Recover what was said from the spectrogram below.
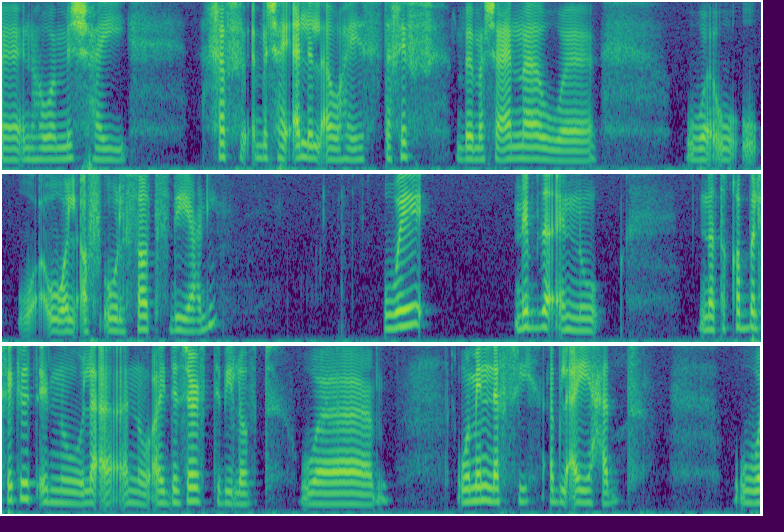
آه إن هو مش هيخف مش هيقلل أو هيستخف بمشاعرنا و. والثوتس دي يعني. ونبدأ إنه نتقبل فكرة إنه لأ إنه I deserve to be loved. و... ومن نفسي قبل أي حد. و...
